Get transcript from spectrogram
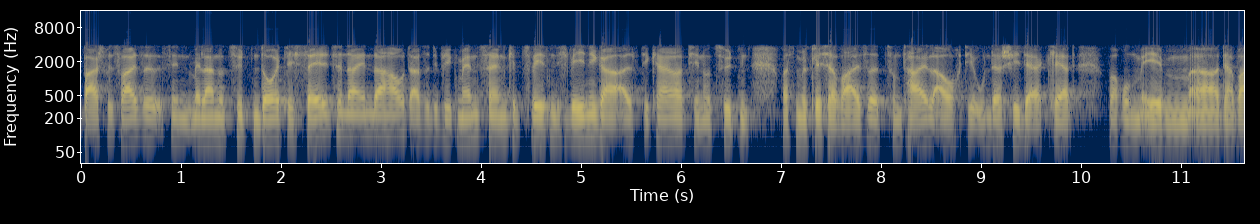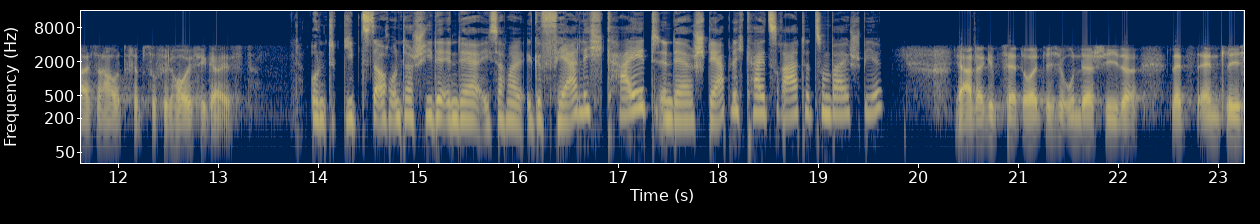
Beispielsweise sind Melanozyten deutlich seltener in der Haut, also die Pigmentzellen gibt es wesentlich weniger als die Keratinozyten, was möglicherweise zum Teil auch die Unterschiede erklärt, warum eben äh, der weiße Hautkrebs so viel häufiger ist. Und gibt es da auch Unterschiede in der, ich sag mal, Gefährlichkeit, in der Sterblichkeitsrate zum Beispiel? Ja, da gibt es sehr deutliche Unterschiede. Letztendlich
